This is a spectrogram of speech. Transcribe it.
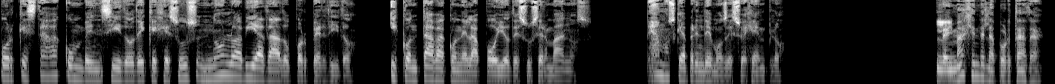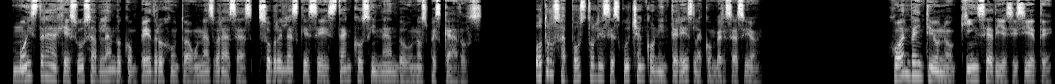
Porque estaba convencido de que Jesús no lo había dado por perdido y contaba con el apoyo de sus hermanos. Veamos qué aprendemos de su ejemplo. La imagen de la portada muestra a Jesús hablando con Pedro junto a unas brasas sobre las que se están cocinando unos pescados. Otros apóstoles escuchan con interés la conversación. Juan 21, 15 a 17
